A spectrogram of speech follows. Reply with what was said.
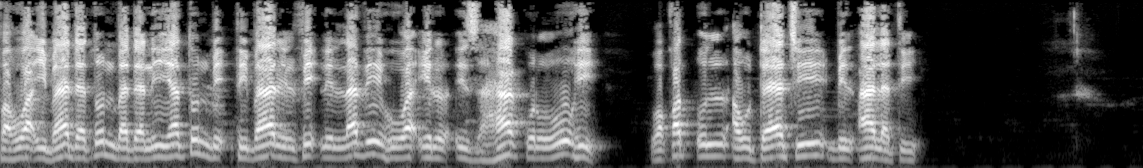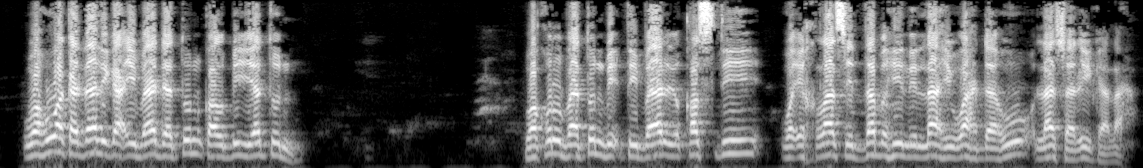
fahuwa ibadatun badaniyatun bi'tibaril fi'li alladhi huwa il izhaqur ruhi wa qat'ul awdaji bil alati wa huwa kadzalika ibadatun qalbiyatun wa qurbatun bi'tibaril qasdi wa ikhlasid dhabhi lillahi wahdahu la syarika lah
